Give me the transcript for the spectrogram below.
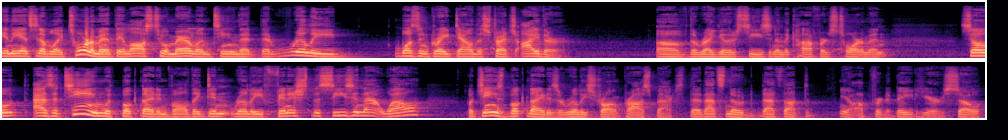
in the NCAA tournament, they lost to a Maryland team that that really wasn't great down the stretch either of the regular season in the conference tournament. So, as a team with Bouknight involved, they didn't really finish the season that well. But James Bouknight is a really strong prospect. That's no, that's not you know up for debate here. So,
